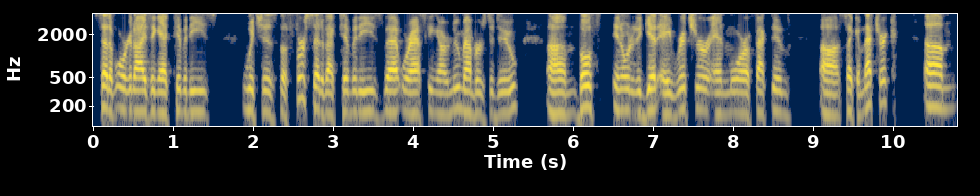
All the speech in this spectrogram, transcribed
set of organizing activities which is the first set of activities that we're asking our new members to do, um, both in order to get a richer and more effective uh, psychometric um,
